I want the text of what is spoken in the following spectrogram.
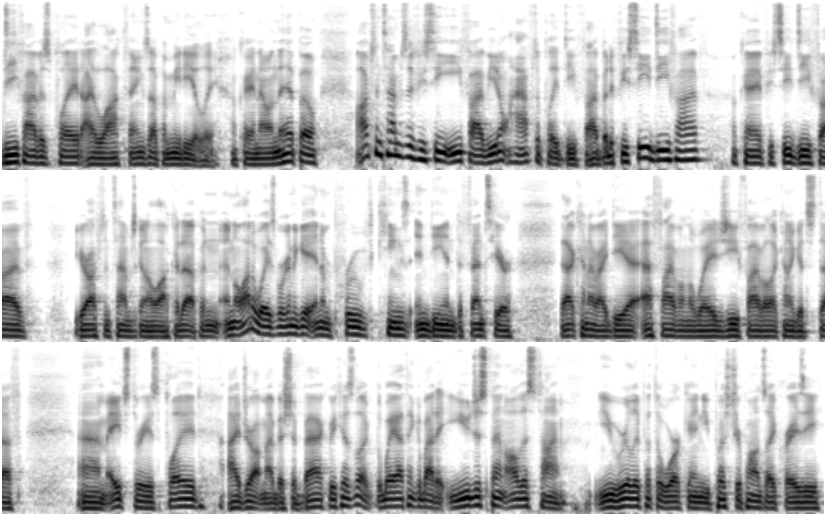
D5 is played. I lock things up immediately. Okay, now in the hippo, oftentimes if you see E5, you don't have to play D5. But if you see D5, okay, if you see D5, you're oftentimes going to lock it up. And in a lot of ways, we're going to get an improved King's Indian defense here. That kind of idea. F5 on the way, G5, all that kind of good stuff. Um, H3 is played. I drop my bishop back because look, the way I think about it, you just spent all this time. You really put the work in. You pushed your pawns like crazy.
